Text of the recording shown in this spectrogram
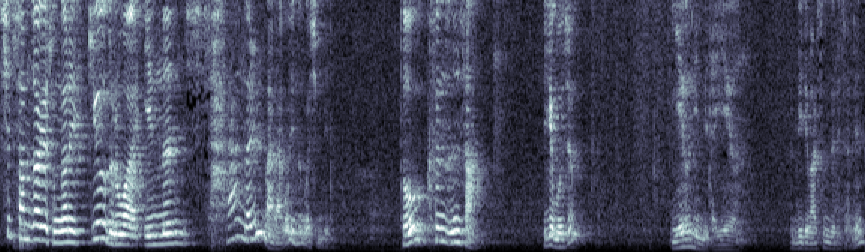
13장의 중간에 끼어 들어와 있는 사랑을 말하고 있는 것입니다. 더욱 큰 은사. 이게 뭐죠? 예언입니다. 예언. 미리 말씀드리자면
